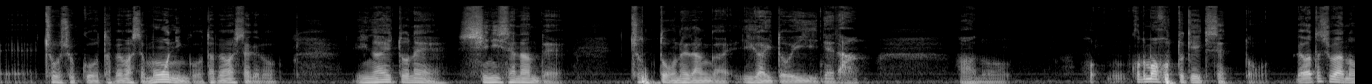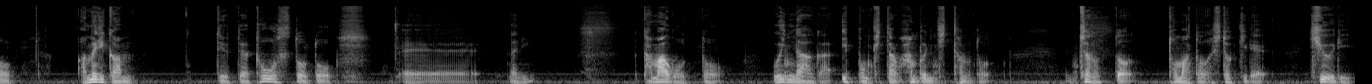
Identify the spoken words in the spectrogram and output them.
えー朝食を食べましたモーニングを食べましたけど意外とね老舗なんでちょっとお値段が意外といい値段。あの子供はホットケーキセット。で私はあのアメリカンって言ってトーストとえー何？卵とウインナーが1本切ったの半分に切ったのとちょろっとトマト1切れきゅうり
